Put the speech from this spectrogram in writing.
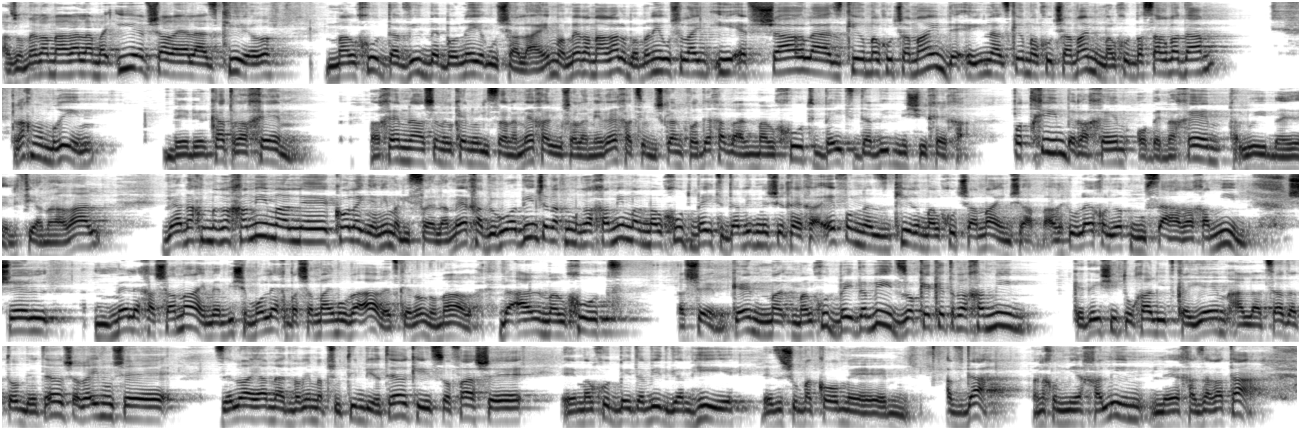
אז אומר המהר"ל למה אי אפשר היה להזכיר מלכות דוד בבוני ירושלים, אומר המהר"ל ובבוני ירושלים אי אפשר להזכיר מלכות שמיים, דאין להזכיר מלכות שמיים ממלכות בשר ודם. אנחנו אומרים בברכת רחם, רחם נא השם אלוקינו לישראל עמך, על ירושלים עירך, אצל משכן כבודיך ועל מלכות בית דוד משיחך. פותחים ברחם או בנחם, תלוי לפי המהר"ל, ואנחנו מרחמים על אה, כל העניינים על ישראל עמך, והוא הדין שאנחנו מרחמים על מלכות בית דוד משיחך. איפה נזכיר מלכות שמיים שם? הרי הוא לא יכול להיות מושא הרחמים של מלך השמיים, מי שמולך בשמיים ובארץ, כן, לא נאמר, ועל מלכות השם, כן, מלכות בית דוד זוקקת רחמים כדי שהיא תוכל להתקיים על הצד הטוב ביותר, שראינו שזה לא היה מהדברים הפשוטים ביותר, כי סופה שמלכות בית דוד גם היא באיזשהו מקום אה, עבדה, אנחנו מייחלים לחזרתה.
